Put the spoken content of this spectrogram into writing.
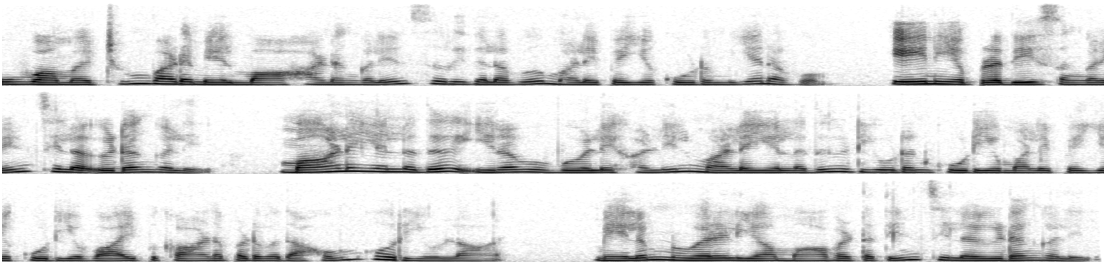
ஊவா மற்றும் வடமேல் மாகாணங்களில் சிறிதளவு மழை பெய்யக்கூடும் எனவும் ஏனைய பிரதேசங்களின் சில இடங்களில் மாலை அல்லது இரவு வேளைகளில் மழை அல்லது இடியுடன் கூடிய மழை பெய்யக்கூடிய வாய்ப்பு காணப்படுவதாகவும் கூறியுள்ளார். மேலும் நுவரெலியா மாவட்டத்தின் சில இடங்களில்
